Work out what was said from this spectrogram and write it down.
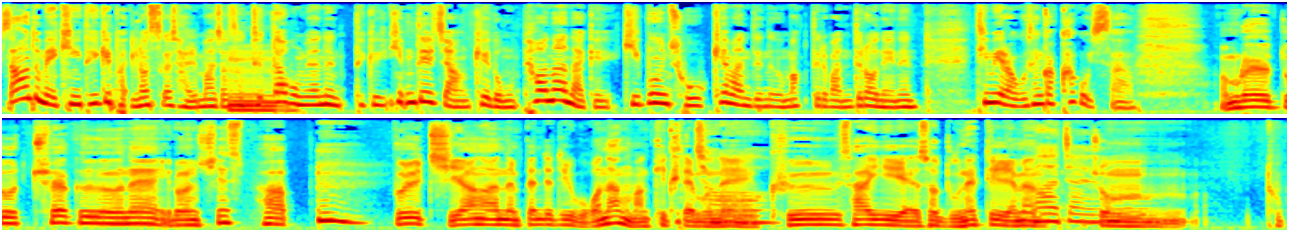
sound making이 되게 밸런스가 잘 맞아서 음. 듣다 보면은 되게 힘들지 않게 너무 편안하게 기분 좋게 만드는 음악들을 만들어내는 팀이라고 생각하고 있어요. 아무래도 최근에 이런 신스팝을 음. 지향하는 밴드들이 워낙 많기 그쵸. 때문에 그 사이에서 눈에 띄려면 맞아요. 좀 독-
